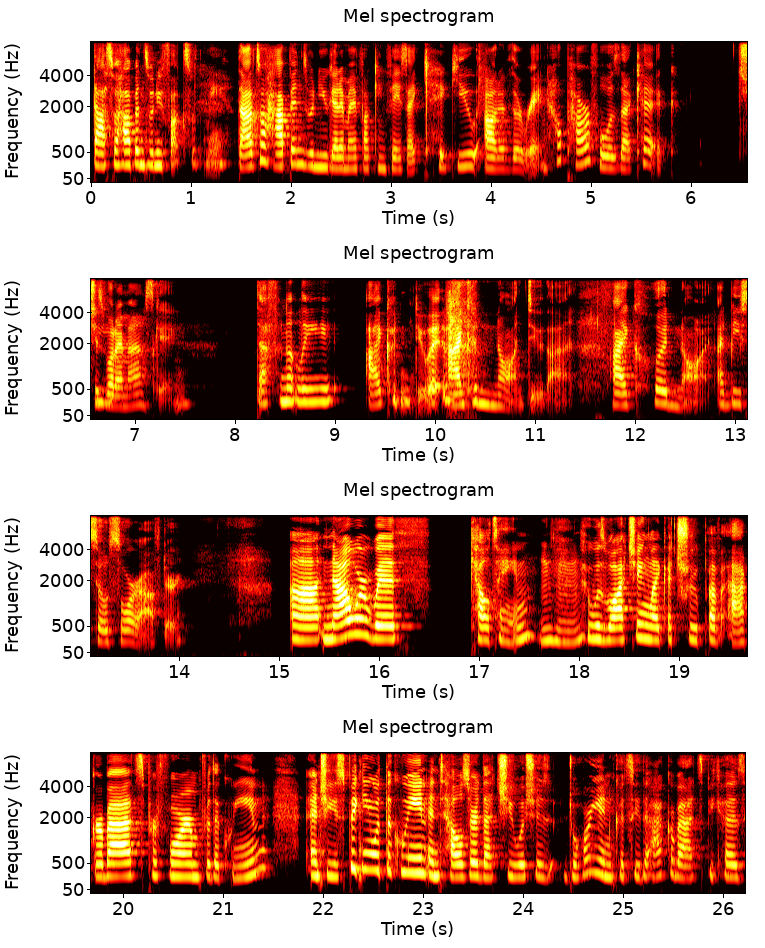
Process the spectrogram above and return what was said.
That's what happens when you fucks with me." That's what happens when you get in my fucking face. I kick you out of the ring. How powerful was that kick? Is what I'm asking. Definitely, I couldn't do it. I could not do that. I could not. I'd be so sore after. Uh, now we're with Kaltain, Mm-hmm. who was watching like a troupe of acrobats perform for the queen. And she's speaking with the queen and tells her that she wishes Dorian could see the acrobats because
